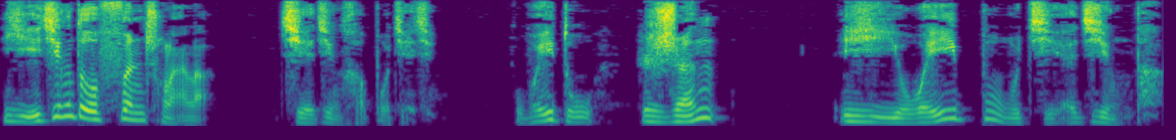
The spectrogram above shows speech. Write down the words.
已经都分出来了洁净和不洁净，唯独人。以为不洁净的，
